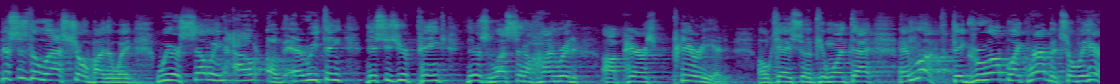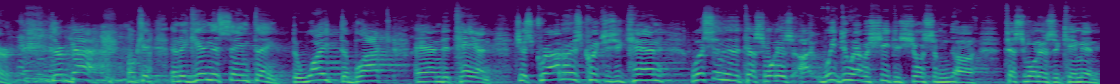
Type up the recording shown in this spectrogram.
this is the last show, by the way. We are selling out of everything. This is your pink. There's less than 100 uh, pairs, period. Okay, so if you want that. And look, they grew up like rabbits over here. They're back. Okay, and again, the same thing. The white, the black, and the tan. Just grab it as quick as you can. Listen to the testimonials. I, we do have a sheet that shows some uh, testimonials that came in.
